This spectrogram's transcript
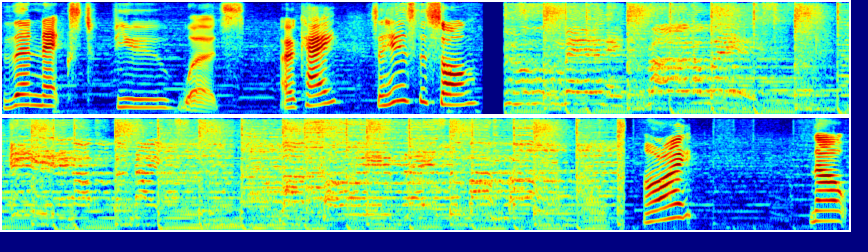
the next few words. Okay? So, here's the song. All right. Now,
